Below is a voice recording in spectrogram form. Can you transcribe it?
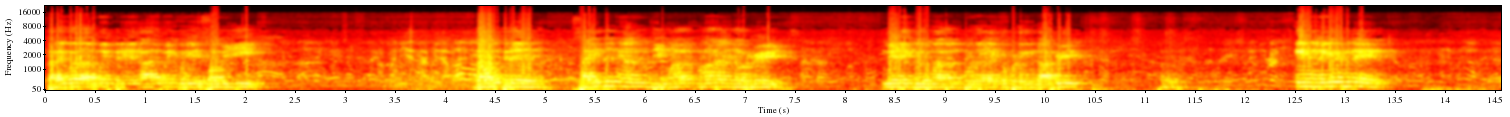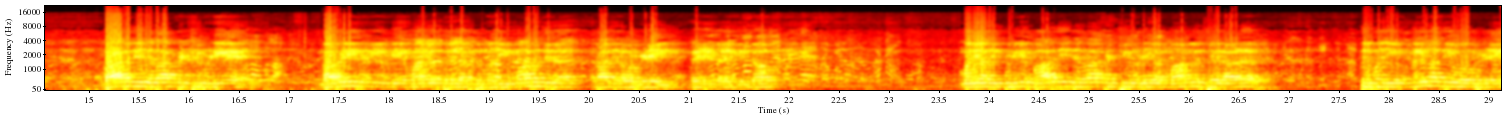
தலைவர் அருமை பெரிய அருமைக்குரிய சுவாமிஜி திரு சைதன்யானந்தி மகா- மகாராஜ் அவர்கள் மேடைக்கு வருமாறு அன்போடு அழைக்கப்படுகின்றார்கள். இந்த நிகழ்விலே பாரதிய ஜனதா கட்சியினுடைய மகளிர் அணியுடைய மாநில தலைவர் திருமதி உமாவதி ராஜன் அவர்களை மேடைக்கு அழைக்கின்றோம் மரியாதைக்குரிய பாரதிய ஜனதா கட்சியினுடைய மாநில செயலாளர் திருமதி மீனாதேவ் அவர்களை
